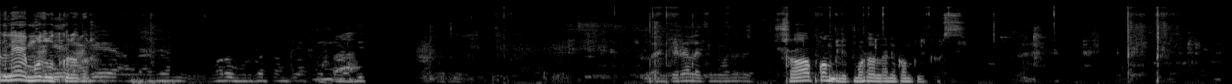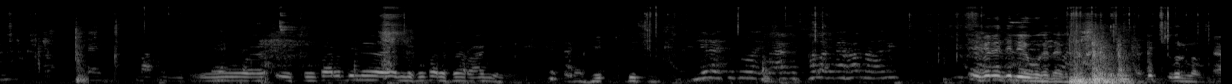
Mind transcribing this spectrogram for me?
মেরে দিলে মজবুত করে তোর সব কমপ্লিট মোটর লাইনে কমপ্লিট করছি কুকার দিলে কুকারে স্যার আগে হিট বেশি এবারে দিলে ওকে দেখ কিচ্ছু করলাম না।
